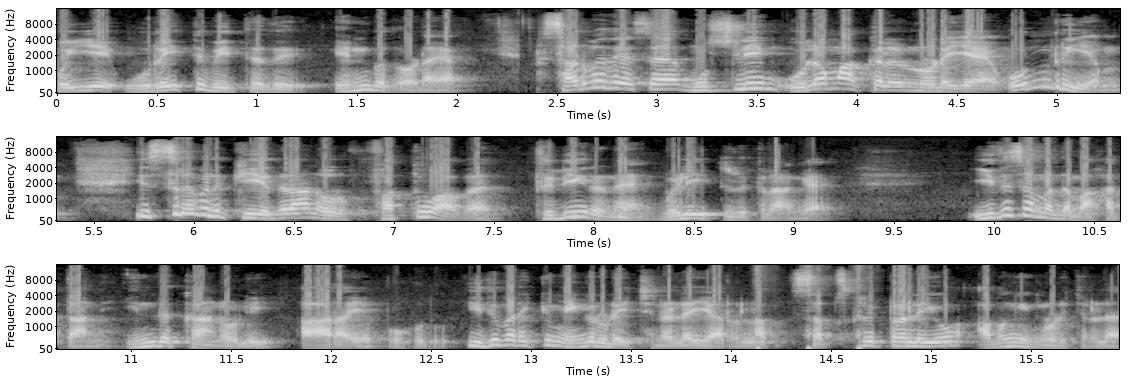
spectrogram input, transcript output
பொய்யை உரைத்து வைத்தது என்பதோட சர்வதேச முஸ்லிம் உலமாக்களினுடைய ஒன்றியம் இஸ்ரேலுக்கு எதிரான ஒரு ஃபத்வாவை திடீரென வெளியிட்டிருக்கிறாங்க. இது சம்பந்தமாகத்தான் இந்த காணொளி ஆராய போகுது. இதுவரைக்கும் எங்களுடைய சேனலை யாரெல்லாம் சப்ஸ்கிரைப் பண்ணலையோ அவங்க எங்களுடைய சேனலை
